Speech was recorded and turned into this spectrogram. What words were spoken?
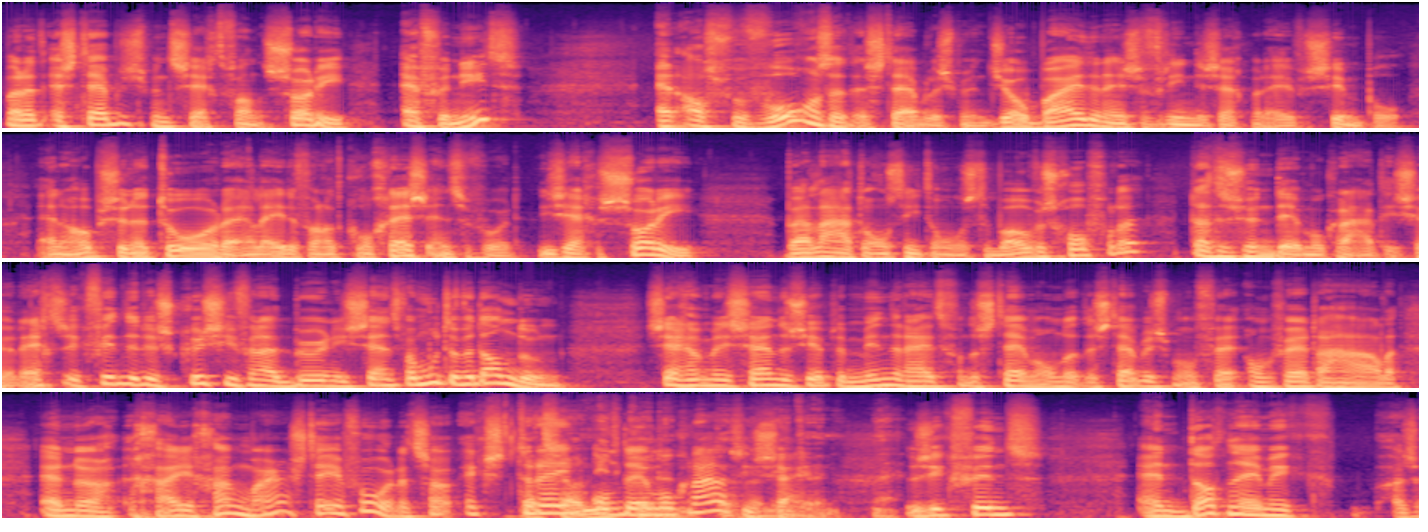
Maar het establishment zegt van sorry, even niet. En als vervolgens het establishment, Joe Biden en zijn vrienden, zeg maar even simpel, en een hoop senatoren en leden van het congres enzovoort, die zeggen: Sorry, wij laten ons niet ondersteboven schoffelen. Dat is hun democratische recht. Dus ik vind de discussie vanuit Bernie Sanders: wat moeten we dan doen? Zeggen we, meneer Sanders, je hebt een minderheid van de stemmen om dat establishment omver, omver te halen. En eh, ga je gang maar, stel je voor. Dat zou extreem ondemocratisch Dat zou niet zijn. nee. Dus ik vind, en dat neem ik, als,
